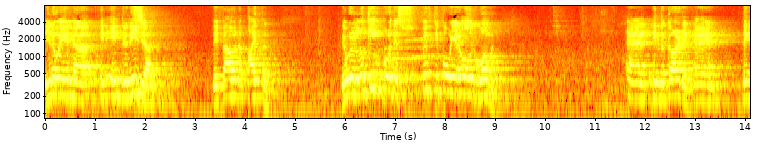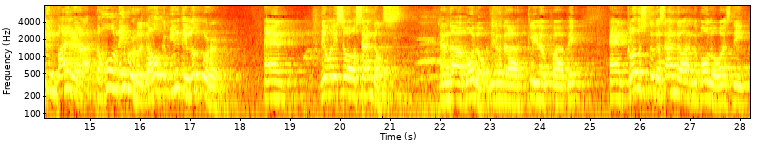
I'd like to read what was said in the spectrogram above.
You know, in, uh, in Indonesia, they found a python. They were looking for this 54 year old woman and in the garden and They couldn't find her. The whole neighborhood, the whole community looked for her. And they only saw sandals and the bolo, you know, the cleanup uh, thing. And close to the sandal and the bolo was the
